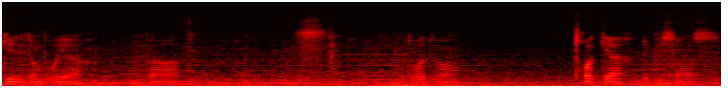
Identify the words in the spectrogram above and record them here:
Ok, dans le brouillard. Pas grave. Droit devant. Trois quarts de puissance.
